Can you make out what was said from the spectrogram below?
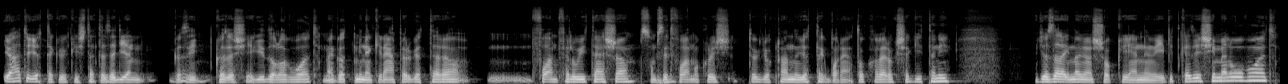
Ja, hát hogy jöttek ők is, tehát ez egy ilyen igazi közösségi dolog volt, meg ott mindenki rápörgött erre a mm, farm felújításra, szomszéd farmokról is tök gyakran jöttek barátok, haverok segíteni. Ugye az elején nagyon sok ilyen építkezési meló volt,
